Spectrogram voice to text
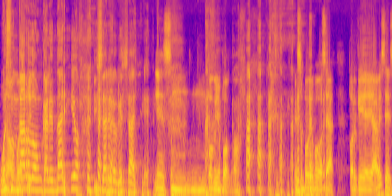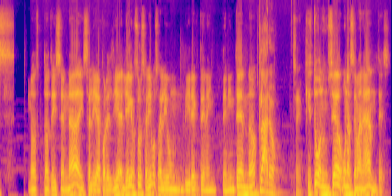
¿O es un bueno, dardo a un calendario y sale lo que sale? Es un poco y un poco. es un poco y un poco. O sea, porque a veces no, no te dicen nada y salía por el día. El día que nosotros salimos salió un direct de, de Nintendo Claro. Sí. que estuvo anunciado una semana antes.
